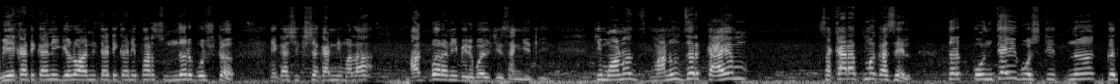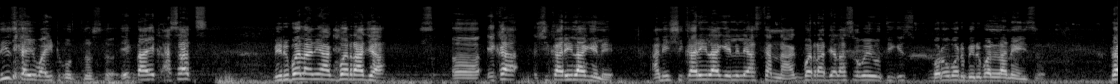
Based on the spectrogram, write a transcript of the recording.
मी एका ठिकाणी गेलो आणि त्या ठिकाणी फार सुंदर गोष्ट एका शिक्षकांनी मला अकबर आणि बिरबलची सांगितली की माणूस माणूस जर कायम सकारात्मक असेल तर कोणत्याही गोष्टीतनं कधीच काही वाईट होत नसतं. एकदा एक असाच बिरबल आणि अकबर राजा एका शिकारीला गेले. आणि शिकारीला गेलेले असताना अकबर राजाला सवय होती की बरोबर बिरबलला न्यायचं. तर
